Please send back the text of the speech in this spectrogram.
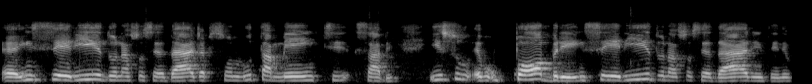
É, inserido na sociedade absolutamente, sabe? Isso, o pobre inserido na sociedade, entendeu?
